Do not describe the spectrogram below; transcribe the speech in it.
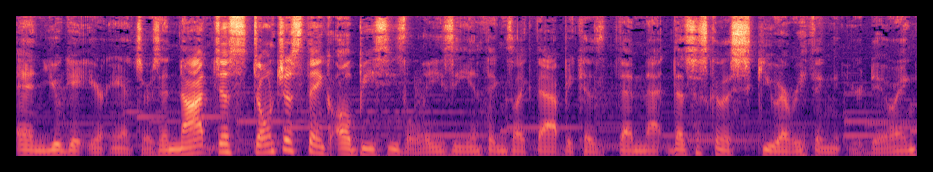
and you get your answers. And not just don't just think oh BC's lazy and things like that because then that that's just going to skew everything that you're doing.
